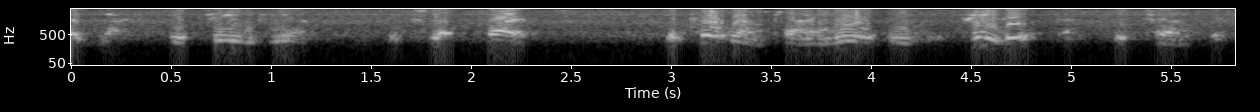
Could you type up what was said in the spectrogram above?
at 9.15 p.m. except Friday. The program time will be repeated at 10 p.m.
